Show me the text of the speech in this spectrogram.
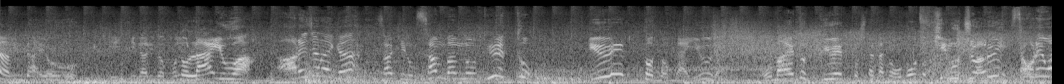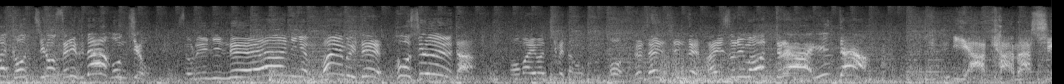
なんだよ。いきなりのこの雷雨は。あれじゃないか？さっきの3番のデュエット。デュエットとか言うな。お前とデュエットしたかと思うと気持ち悪い。それはこっちのセリフだモンジオそれに何が前向いて走るだ。お前は地べたをほふ前進で這いずり回ってりゃいいんだ。やかましい。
